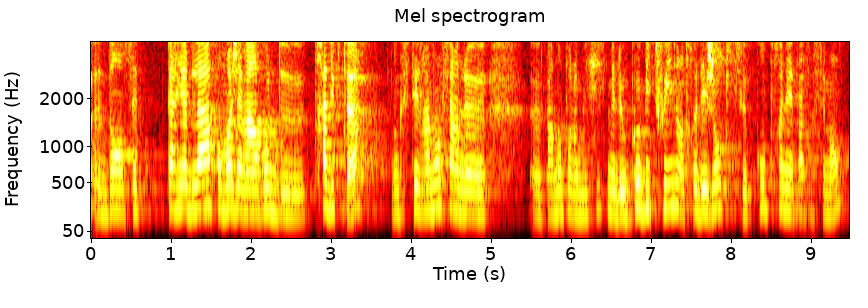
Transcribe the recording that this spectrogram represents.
euh, dans cette période-là. Pour moi, j'avais un rôle de traducteur, donc c'était vraiment faire le euh, pardon pour l'anglicisme, mais le go-between entre des gens qui se comprenaient pas forcément,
